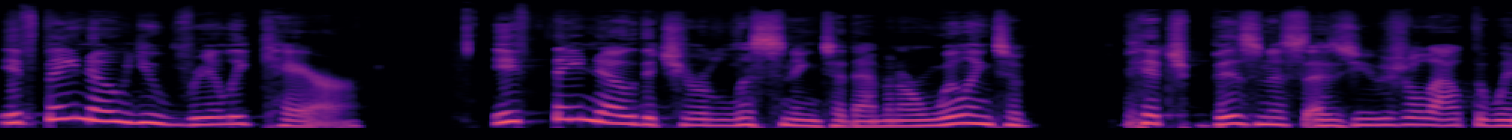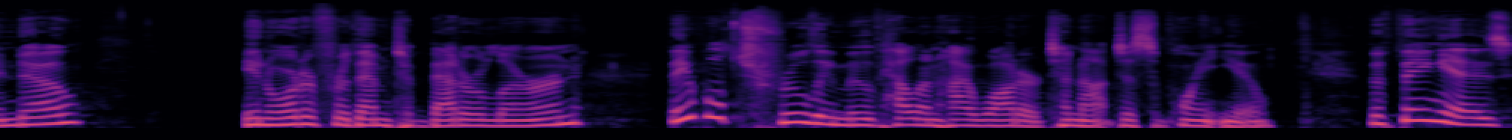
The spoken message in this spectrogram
If they know you really care, if they know that you're listening to them and are willing to pitch business as usual out the window in order for them to better learn, they will truly move hell and high water to not disappoint you. The thing is,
